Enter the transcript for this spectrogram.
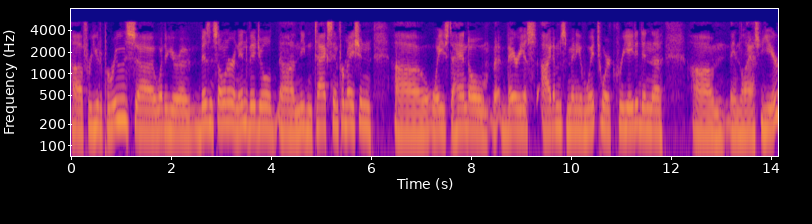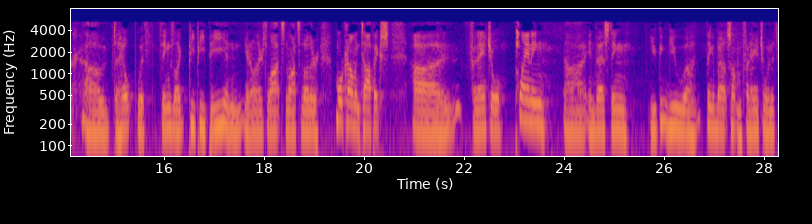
uh, for you to peruse. Uh, whether you're a business owner, an individual uh, needing tax information, uh, ways to handle various items, many of which were created in the um, in the last year um, to help with things like PPP, and you know, there's lots and lots of other more common topics, financial planning, uh, investing. You can you uh, think about something financial, and it's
